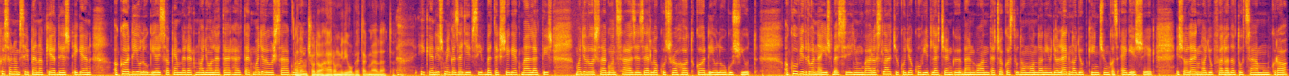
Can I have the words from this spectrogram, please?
Köszönöm szépen a kérdést. Igen, a kardiológiai szakemberek nagyon leterheltek Magyarországon. Hát nem csoda a három millió beteg mellett. Igen, és még az egyéb szívbetegségek mellett is Magyarországon 100 ezer lakosra hat kardiológus jut. A Covid-ról ne is beszéljünk, bár azt látjuk, hogy a Covid lecsengőben van, de csak azt tudom mondani, hogy a legnagyobb kincsünk az egészség, és a legnagyobb feladatot számunkra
